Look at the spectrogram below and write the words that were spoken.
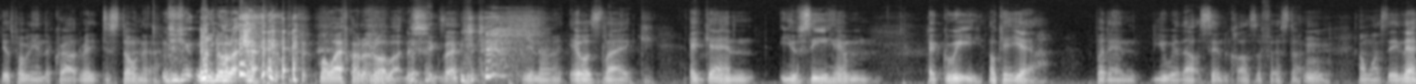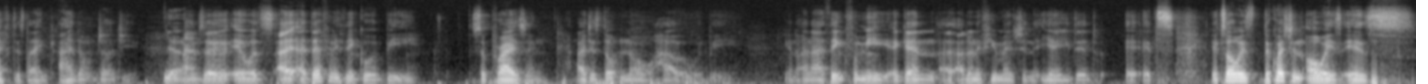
He was probably in the crowd, ready to stone her. you know, like that. My wife cannot know about this. exactly. you know, it was like again, you see him agree, okay, yeah, but then you without sin cast the first stone. Mm. And once they left, it's like I don't judge you. Yeah. And so it was. I, I definitely think it would be surprising. I just don't know how it would be, you know. And I think for me, again, I, I don't know if you mentioned it. Yeah, you did. It, it's it's always the question. Always is,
